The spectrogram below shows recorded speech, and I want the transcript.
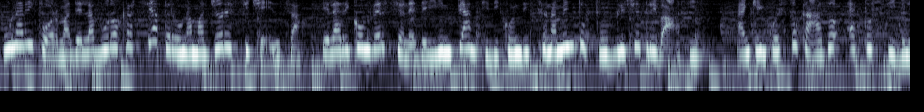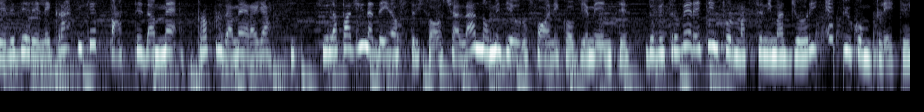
una riforma della burocrazia per una maggiore efficienza e la riconversione degli impianti di condizionamento pubblici e privati. Anche in questo caso è possibile vedere le grafiche fatte da me, proprio da me ragazzi, sulla pagina dei nostri social, a nome di Eurofonica ovviamente, dove troverete informazioni maggiori e più complete,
